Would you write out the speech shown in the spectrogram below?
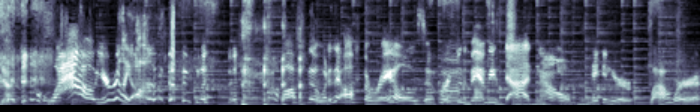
yeah. Wow, you're really off, off the what is it? Off the rails. Uh-huh. First is Bambi's dad, now taking your flower.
